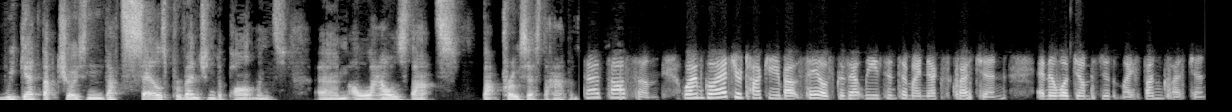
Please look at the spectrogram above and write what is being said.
we get that choice and that sales prevention department um, allows that that process to happen. That's awesome. Well, I'm glad you're talking about sales because that leads into my next question, and then we'll jump into my fun question.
